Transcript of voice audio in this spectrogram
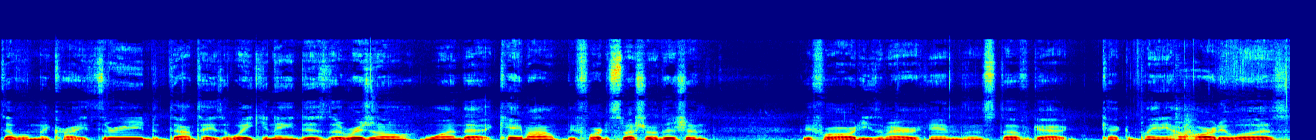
Devil May Cry 3, The Dante's Awakening. This is the original one that came out before the special edition. Before all these Americans and stuff got kept complaining how hard it was.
